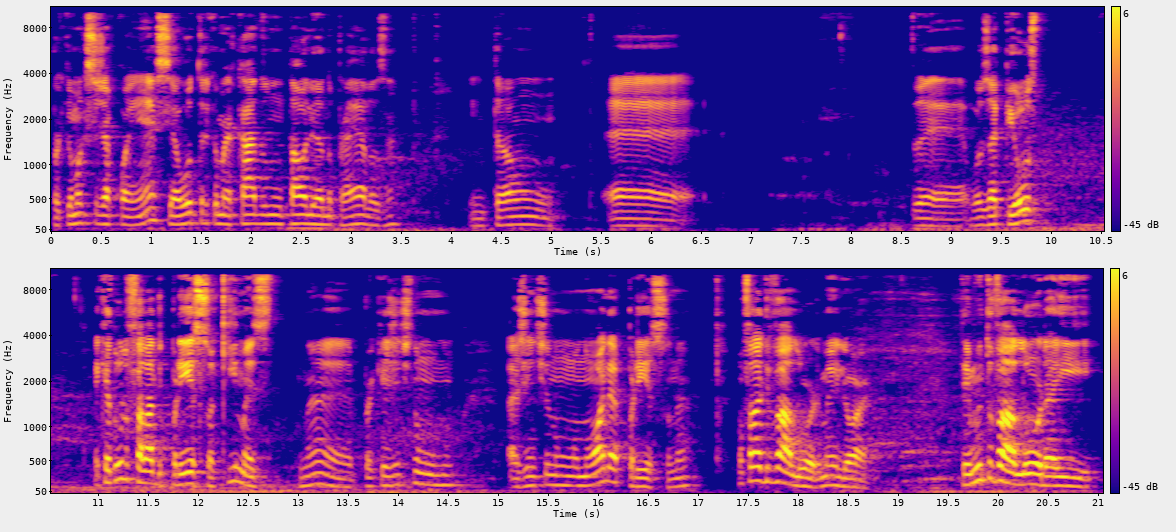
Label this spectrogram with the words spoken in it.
porque uma que você já conhece, a outra que o mercado não está olhando para elas, né? Então, é, é, os IPOs é que é duro falar de preço aqui, mas né, porque a gente não, a gente não, não olha preço, né? Vamos falar de valor, melhor. Tem muito valor aí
